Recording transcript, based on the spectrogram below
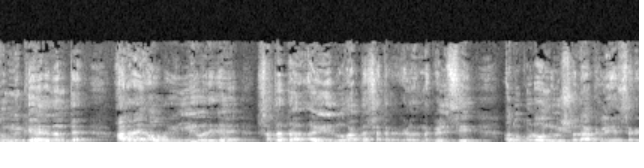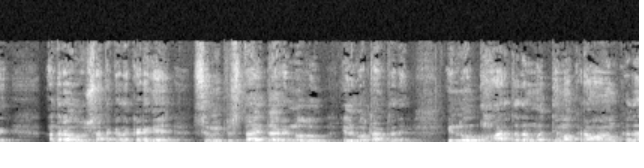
ಧುಮ್ಮಿಕೆ ಹೇರಿದಂತೆ. ಆದರೆ ಅವರು ಇಲ್ಲಿವರೆಗೆ ಸತತ ಐದು ಅರ್ಧ ಶತಕಗಳನ್ನು ಗಳಿಸಿ ಅದು ಕೂಡ ಒಂದು ವಿಶ್ವ ದಾಖಲೆಯ ಸರಿ ಅಂದರೆ ಅವರು ಶತಕದ ಕಡೆಗೆ ಸಮೀಪಿಸ್ತಾ ಇದ್ದಾರೆ ಅನ್ನೋದು ಇಲ್ಲಿ ಗೊತ್ತಾಗ್ತದೆ. ಇನ್ನು ಭಾರತದ ಮಧ್ಯಮ ಕ್ರಮಾಂಕದ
